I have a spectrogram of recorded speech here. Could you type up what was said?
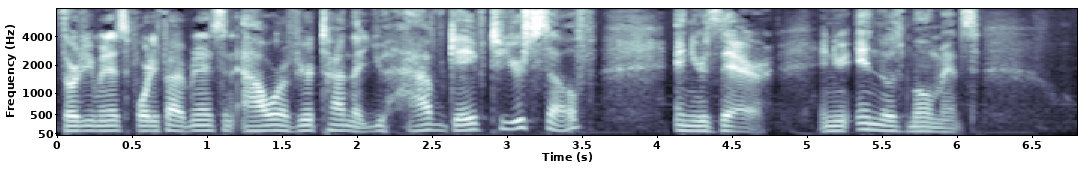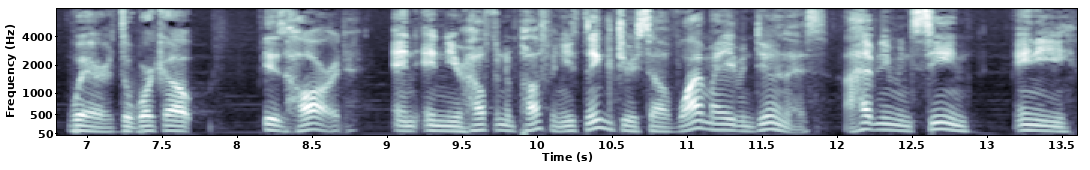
30 minutes, 45 minutes, an hour of your time that you have gave to yourself and you're there and you're in those moments where the workout is hard and, and you're huffing and puffing. You're thinking to yourself, why am I even doing this? I haven't even seen any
